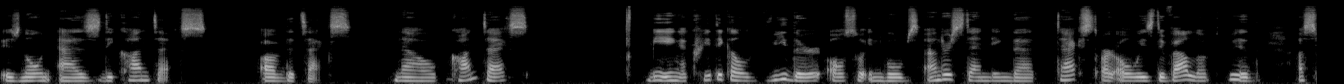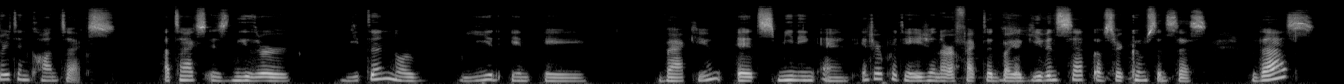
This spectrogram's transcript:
is known as the context of the text. Now, context, being a critical reader, also involves understanding that texts are always developed with a certain context. A text is neither written nor read in a vacuum. Its meaning and interpretation are affected by a given set of circumstances. Thus,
